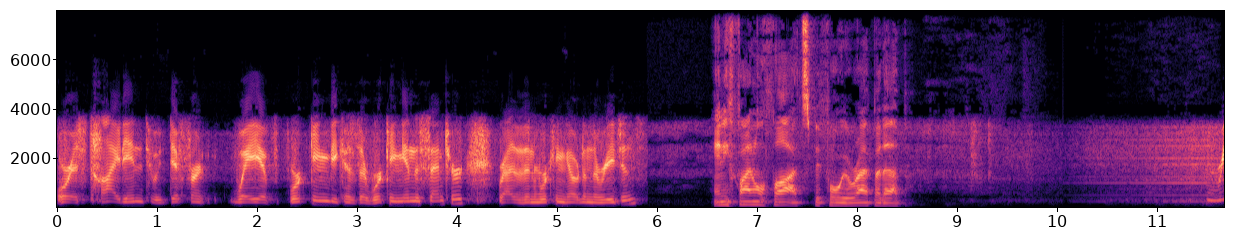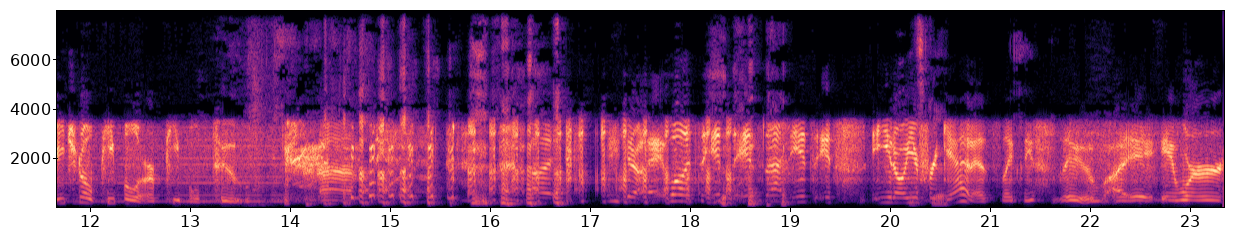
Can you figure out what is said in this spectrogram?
or is tied into a different way of working because they're working in the center rather than working out in the regions. Any final thoughts before we wrap it up? Regional people are people too. uh, uh, you know, eh, well, it's it's it's that it's it's you know you forget. It's like these it, we're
